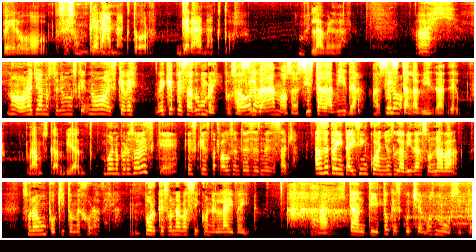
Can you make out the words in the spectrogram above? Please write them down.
Pero, pues es un gran actor, gran actor, la verdad. Ay, no, ahora ya nos tenemos que... No, es que ve, ve qué pesadumbre. Pues así vamos, así está la vida, así Pero- está la vida, de, vamos cambiando. Bueno, pero ¿sabes qué? Es que esta pausa entonces es necesaria. Hace 35 años la vida sonaba, sonaba un poquito mejor, Adela. Porque sonaba así con el Live Aid. Ay, tantito que escuchemos música.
